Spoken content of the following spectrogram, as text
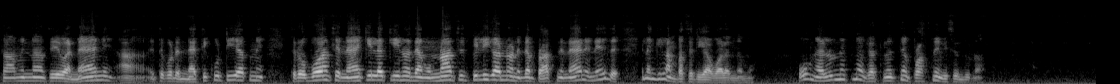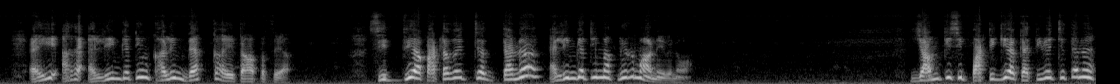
ස්වාමීන් වහන්සේ ඒවා නැහනේ. ආ එතකොට නැති කුටියක්නේ. ඒතර ඔබ වහන්සේ නැහැ කියලා කියනවා. දැන් උන්වහන්සේ පිළිගන්නවනේ. දැන් ප්‍රශ්නේ නැහනේ නේද? එහෙනම් ගිලන් පස්සේ ටිකක් වළඳමු. ඕ නැලුනෙත් නැහැ, ගැටුනෙත් නැහැ ප්‍රශ්නේ විසඳුණා. ඇයි අර ඇලින් ගැටීම් කලින් දැක්කා ඒ තාපසයා. සිද්ධිය කටවෙච්ච තැන ඇලින් ගැටීමක් නිර්මාණය වෙනවා. යම්කිසි පටිගයක් ඇති වෙච්ච තැන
